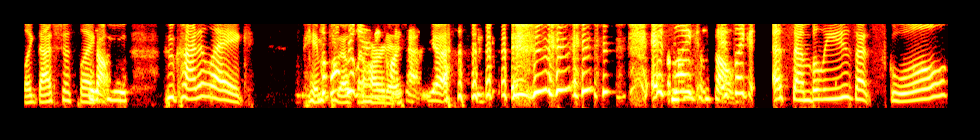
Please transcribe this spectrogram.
Like that's just like No. who who kind of like pimped It's a you out the hardest. contest. Yeah. it's Among like themselves. it's like assemblies at school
